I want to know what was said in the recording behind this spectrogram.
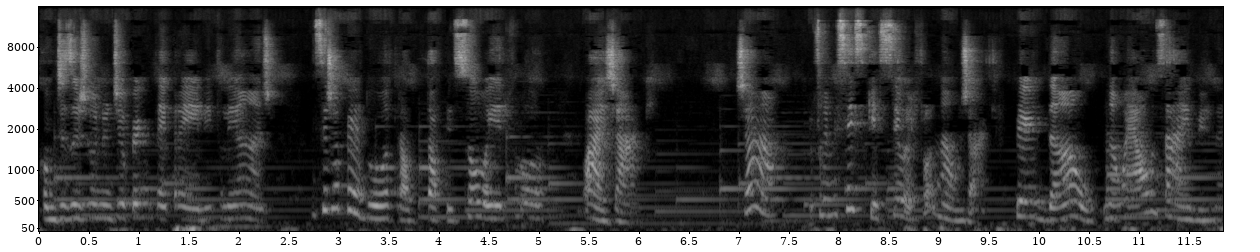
Como diz o Júnior, um dia eu perguntei para ele, falei, Anjo, você já perdoou tal, tal pessoa? E ele falou, uai, Jaque, já. Eu falei, mas você esqueceu? Ele falou, não, Jaque, perdão não é Alzheimer, né?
